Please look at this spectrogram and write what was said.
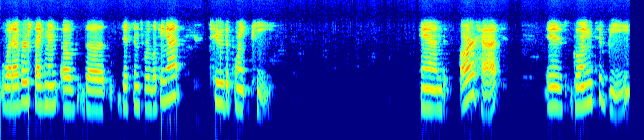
whatever segment of the distance we're looking at to the point P. And r hat is going to be,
